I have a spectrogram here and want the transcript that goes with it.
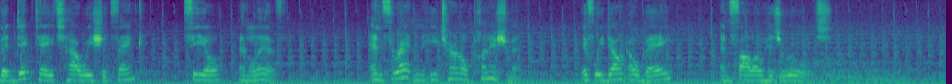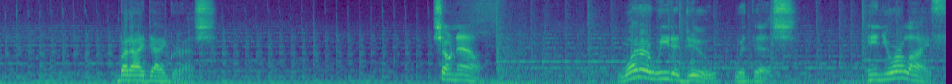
that dictates how we should think feel, and live, and threaten eternal punishment if we don't obey and follow His rules. But I digress. So now, what are we to do with this? In your life,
